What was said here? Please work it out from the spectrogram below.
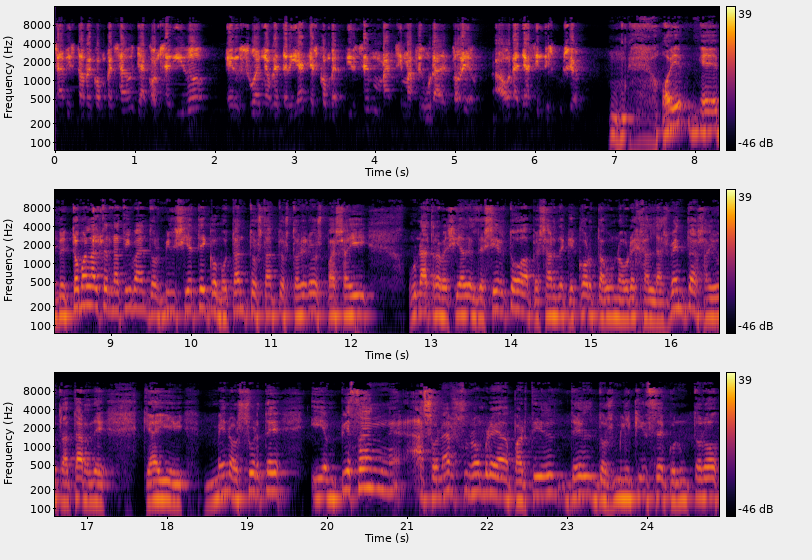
se ha visto recompensado y ha conseguido el sueño que tenía, que es convertirse en máxima figura del toreo, ahora ya sin discusión. Oye, eh, toma la alternativa en 2007 y como tantos, tantos toreros pasa ahí una travesía del desierto, a pesar de que corta una oreja en las ventas, hay otra tarde que hay menos suerte y empiezan a sonar su nombre a partir del 2015 con un toro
